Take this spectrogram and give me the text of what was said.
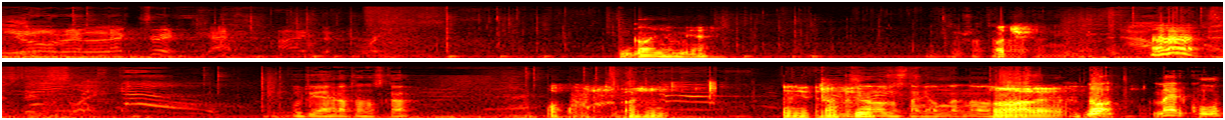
You're electric. Yes, I'm the greatest. Gonią mnie. To już Chodź. To nie idę. An ally has been slain. Ultuje Ratatowska. O kurwa, że... Nie trafił. zostanie, on, na- no, No ale... No, Merku.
